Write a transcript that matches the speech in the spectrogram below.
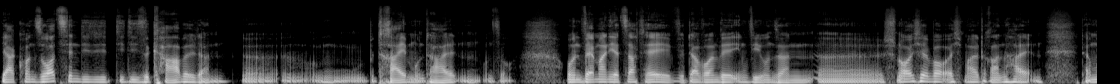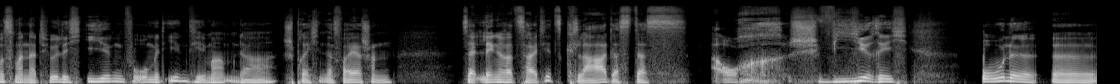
ja Konsortien, die, die, die diese Kabel dann äh, betreiben, unterhalten und so. Und wenn man jetzt sagt, hey, da wollen wir irgendwie unseren äh, Schnorchel bei euch mal dran halten, da muss man natürlich irgendwo mit irgendjemandem da sprechen. Das war ja schon seit längerer Zeit jetzt klar, dass das auch schwierig ohne äh,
